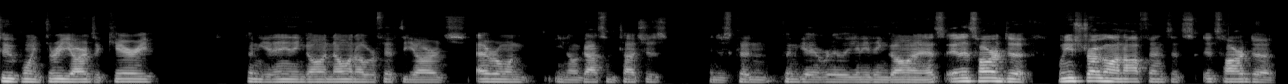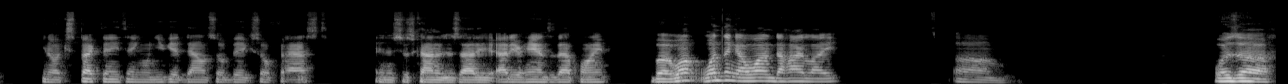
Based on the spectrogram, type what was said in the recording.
2.3 yards a carry couldn't get anything going. No one over 50 yards. Everyone, you know, got some touches and just couldn't couldn't get really anything going. And it's and it's hard to when you struggle on offense. It's it's hard to you know expect anything when you get down so big so fast, and it's just kind of just out of out of your hands at that point. But one one thing I wanted to highlight um, was uh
